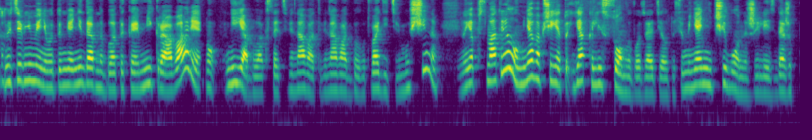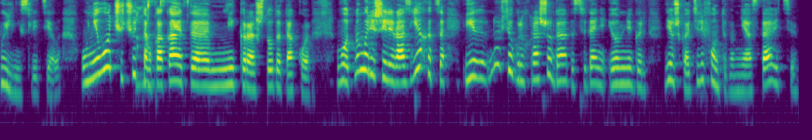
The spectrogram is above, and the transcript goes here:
но, тем не менее, вот у меня недавно была такая микроавария. Ну, не я была, кстати, виновата, виноват был вот водитель-мужчина. Но я посмотрела, у меня вообще, я, я колесом его задела, то есть у меня ничего на железе, даже пыль не слетела. У него чуть-чуть там какая-то микро что-то такое. Вот, ну мы решили разъехаться, и ну все, говорю, хорошо, да, до свидания. И он мне говорит, девушка, а телефон-то вы мне оставите?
